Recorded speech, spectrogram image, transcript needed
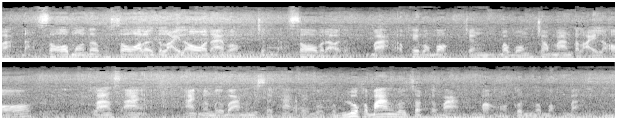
បាទដាក់សហ្មងទៅសឥឡូវតម្លៃល្អដែរបងអញ្ចឹងដាក់សបដ ாய் ទៅបាទអូខេបងបងអញ្ចឹងបងបងចង់បានតម្លៃល្អឡានស្អាត អាចមកមើលបាននៅមីសើខាក៏ដែរបងរំលោះក៏បានលុយសុទ្ធក៏បានបងអរគុណបងបងបាទ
